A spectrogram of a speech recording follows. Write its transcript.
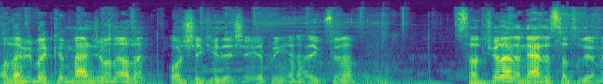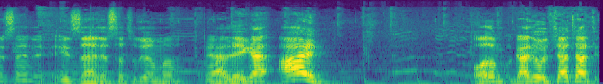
ona bir bakın bence onu alın. O şekilde şey yapın yani. Aleykümselam. Satıyorlar da nerede satılıyor mesela hani eczanede satılıyor mu? Veya legal... Ay! Oğlum galiba ulti at artık.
